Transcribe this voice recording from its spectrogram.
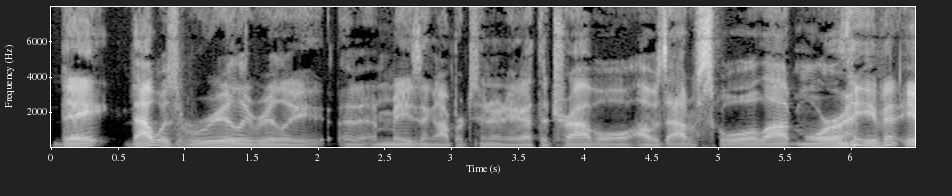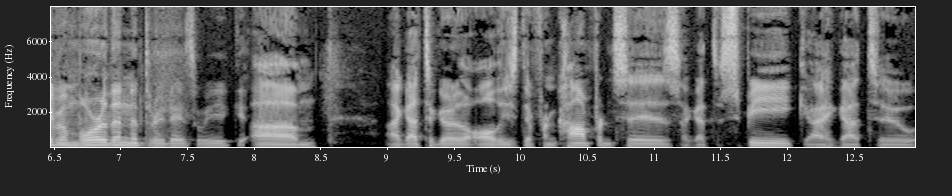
they that was really really an amazing opportunity i got to travel i was out of school a lot more even even more than the three days a week um, i got to go to all these different conferences i got to speak i got to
